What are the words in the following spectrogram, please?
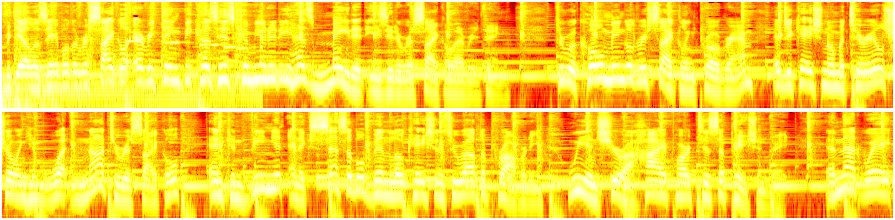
Miguel is able to recycle everything because his community has made it easy to recycle everything. Through a commingled recycling program, educational materials showing him what not to recycle, and convenient and accessible bin locations throughout the property, we ensure a high participation rate. And that way,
